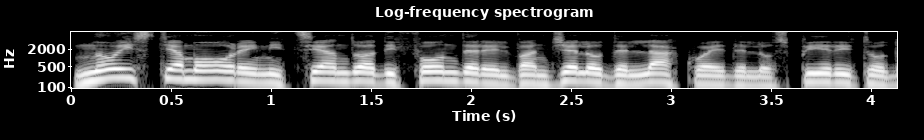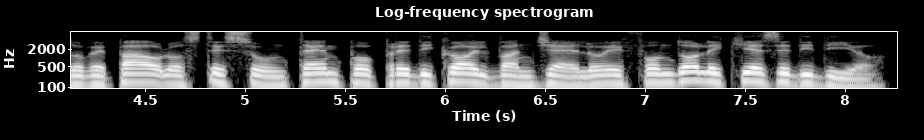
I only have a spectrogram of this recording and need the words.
Noi stiamo ora iniziando a diffondere il Vangelo dell'acqua e dello Spirito dove Paolo stesso un tempo predicò il Vangelo e fondò le chiese di Dio.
